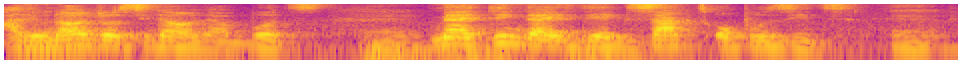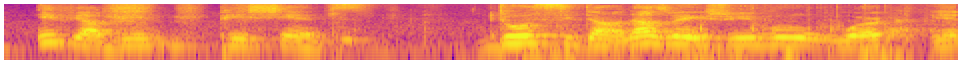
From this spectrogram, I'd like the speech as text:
and they will now just sit down on their butts. Me, I think that is the exact opposite. Yeah. If you are being patient, don't sit down. That's when you should even work. Yeah,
